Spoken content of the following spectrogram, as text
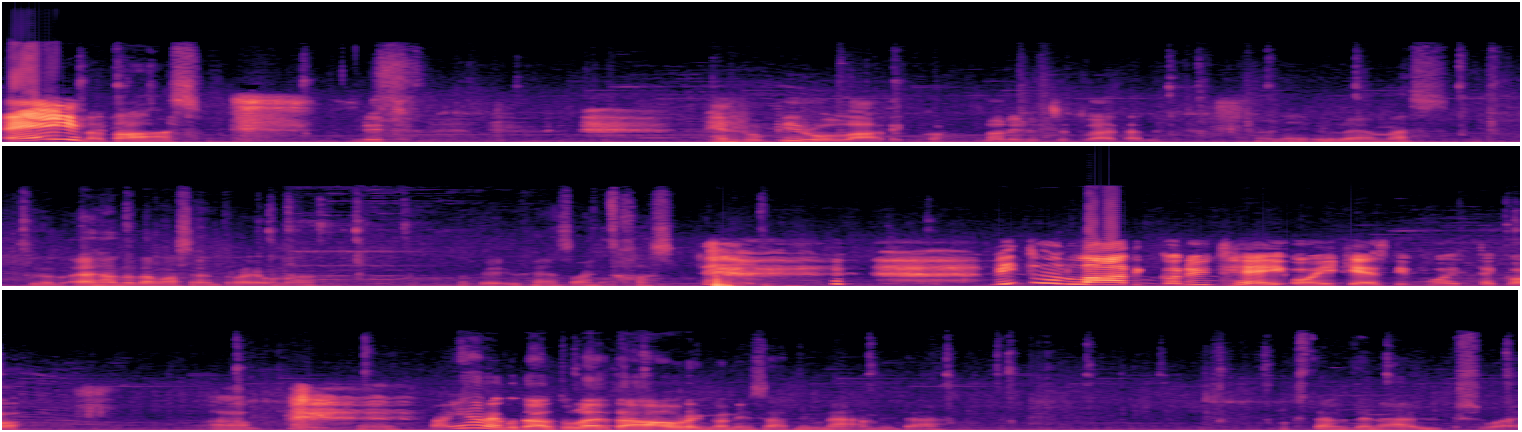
Ei! No taas. Nyt. Perun, pirun laatikko. No niin, nyt se tulee tänne. No niin, ylemmäs. Sitä, eihän tätä vasenta reunaa. Okei, yhden sain taas. Vitun laatikko nyt hei oikeesti, voitteko? Uh, Hei. Tää on kun täällä tulee tää aurinko, niin sä et nyt näe mitään. Onks täällä nyt enää yksi vai?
